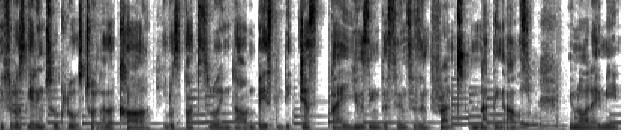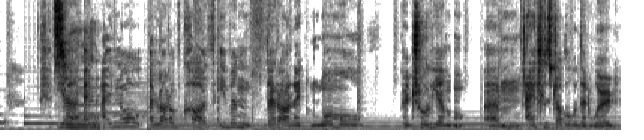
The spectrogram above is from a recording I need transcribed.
If it was getting too close to another car it would start slowing down basically just by using the sensors in front nothing else. You know what i mean? Yeah, and I know a lot of cars, even that are like normal petroleum. Um, I actually struggle with that word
